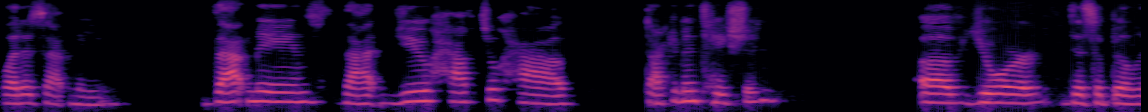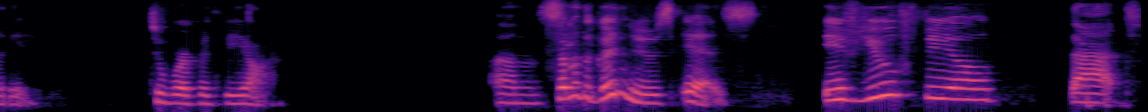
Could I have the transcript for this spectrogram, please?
What does that mean? That means that you have to have documentation of your disability to work with VR. Um, some of the good news is if you feel that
